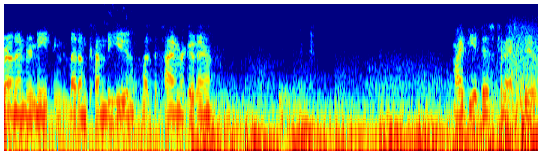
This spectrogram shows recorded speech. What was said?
Run underneath and let them come to you. Let the timer go down. Might be a disconnect too.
